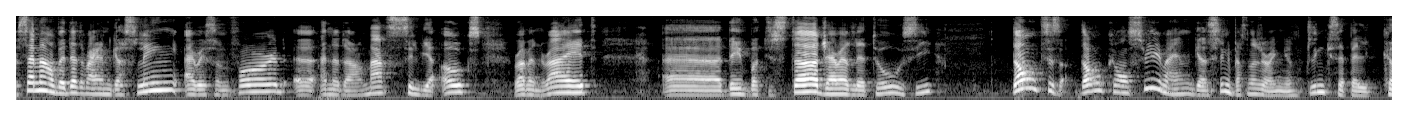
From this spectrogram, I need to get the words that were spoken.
ça met en vedette Ryan Gosling, Harrison Ford, Anna Darmas, Sylvia Oaks, Robin Wright, Dave Bautista, Jared Leto aussi. Donc, c'est ça. Donc, on suit Ryan Gosling, un personnage de Ryan Gosling qui s'appelle K,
